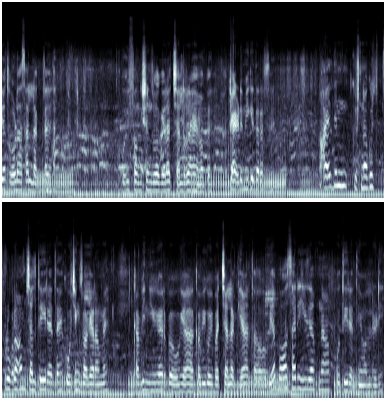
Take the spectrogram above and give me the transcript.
आवाज़ थोड़ा सा लगता है कोई फ़ंक्शंस वगैरह चल रहे हैं यहाँ पे एकेडमी की तरफ़ से। आए दिन कुछ ना कुछ प्रोग्राम चलते ही रहते हैं कोचिंग्स वगैरह में। कभी न्यू ईयर पे हो गया, कभी कोई बच्चा लग गया, था हो गया, बहुत सारी चीज़ें अपने आप होती रहती हैं ऑलरेडी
